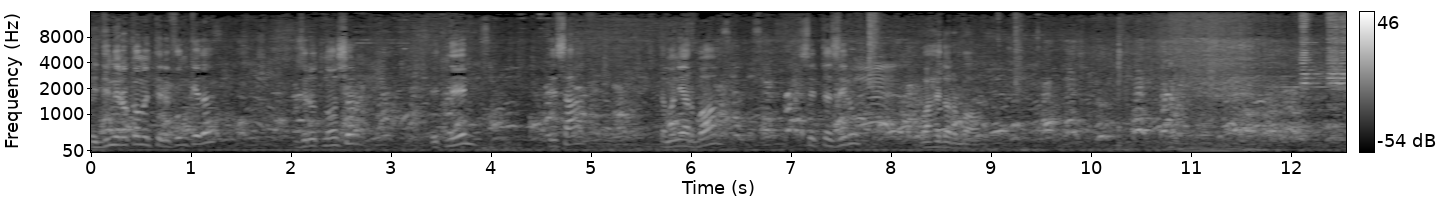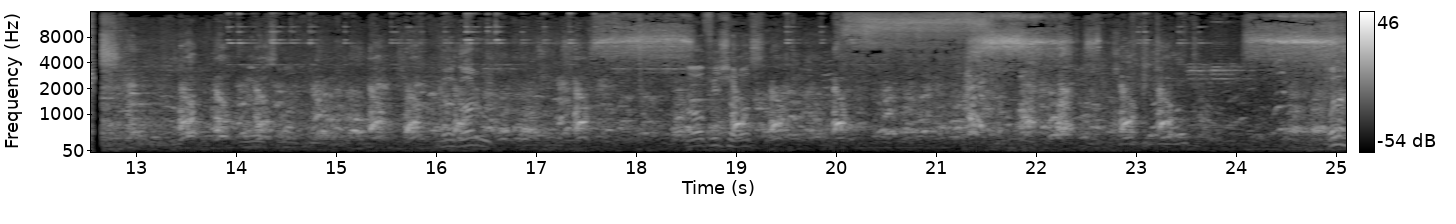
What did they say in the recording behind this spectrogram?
اديني رقم التليفون كده. 012 2 9 8 4 6 0 1 4 شراسة ولا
